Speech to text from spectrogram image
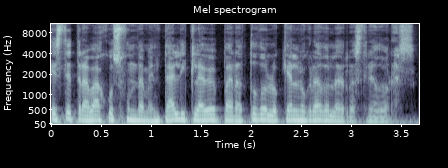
Este trabajo es fundamental y clave para todo lo que han logrado las rastreadoras.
